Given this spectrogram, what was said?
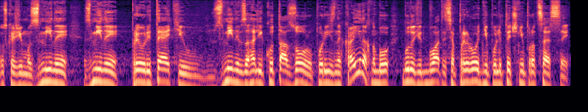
ну скажімо, зміни, зміни пріоритетів, зміни взагалі кута зору по різних країнах. Ну бо будуть відбуватися природні політичні процеси,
